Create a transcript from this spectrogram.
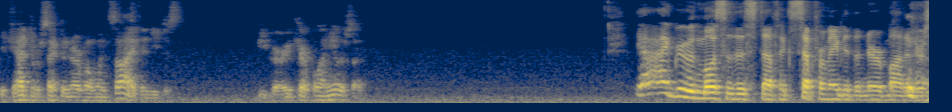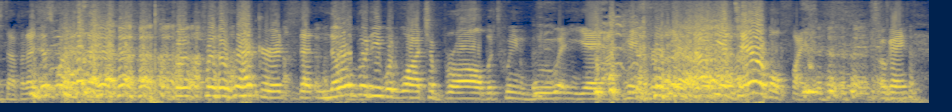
If you had to resect a nerve on one side, then you just be very careful on the other side. Yeah, I agree with most of this stuff except for maybe the nerve monitor stuff. And I just want to say, for, for the record, that nobody would watch a brawl between Wu and Yeh on pay per view. That would be a terrible fight. Okay,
